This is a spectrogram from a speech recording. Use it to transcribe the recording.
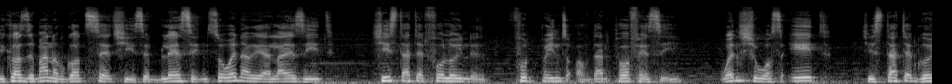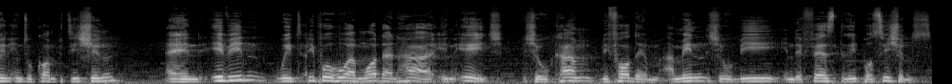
because the man of God said she is a blessing. So when I realized it, she started following the footprint of that prophecy. When she was eight, she started going into competition. And even with people who are more than her in age, she will come before them. I mean, she will be in the first three positions.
